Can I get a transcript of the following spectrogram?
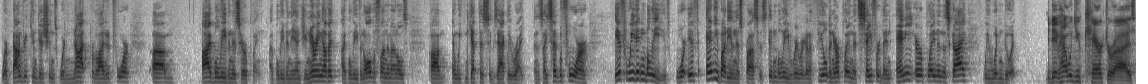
where boundary conditions were not provided for, um, I believe in this airplane. I believe in the engineering of it. I believe in all the fundamentals. Um, and we can get this exactly right. And as I said before, if we didn't believe, or if anybody in this process didn't believe we were going to field an airplane that's safer than any airplane in the sky, we wouldn't do it. Dave, how would you characterize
